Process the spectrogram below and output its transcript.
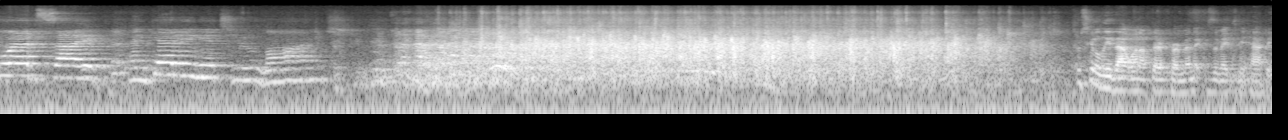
website and getting it to launch. I'm just going to leave that one up there for a minute because it makes me happy.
